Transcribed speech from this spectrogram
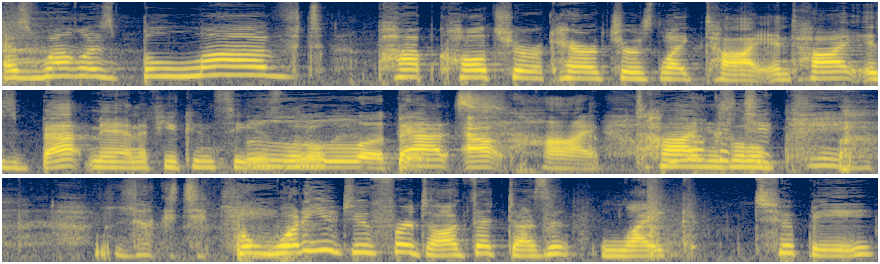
as well as beloved pop culture characters like Ty. And Ty is Batman, if you can see his little Look bat at out. Ty. Ty, Look his at little. your cape. Look at your cape. But what do you do for a dog that doesn't like to be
